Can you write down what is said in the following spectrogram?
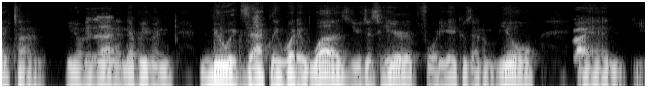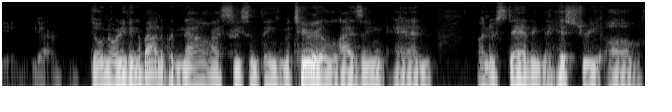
lifetime. You know what I mean? I never even knew exactly what it was. You just hear 40 acres and a mule, Right. and yeah, don't know anything about it. But now I see some things materializing and understanding the history of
